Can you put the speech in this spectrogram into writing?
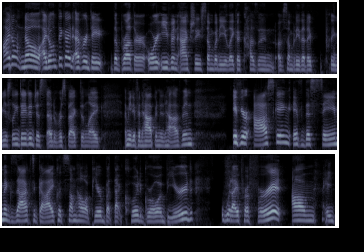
I don't know. I don't think I'd ever date the brother or even actually somebody like a cousin of somebody that I previously dated just out of respect and like, I mean, if it happened, it happened. If you're asking if the same exact guy could somehow appear, but that could grow a beard, would I prefer it? Um, I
